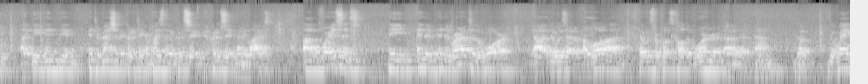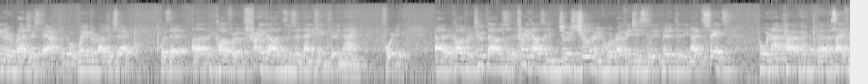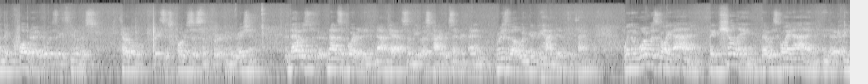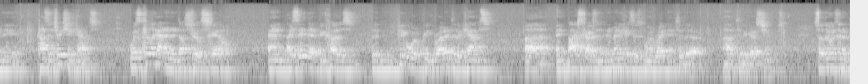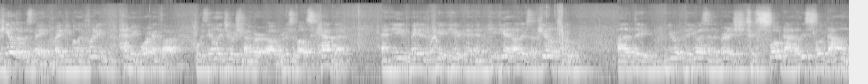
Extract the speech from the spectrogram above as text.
uh, the, in, the intervention that could have taken place and that could, save, could have saved many lives. Uh, for instance, the, in, the, in the run-up to the war, uh, there was a, a, law that was proposed called the Warner, uh, um, the, the Wagner-Rogers Act. And the Wagner-Rogers Act was a, uh, called for 20,000, this was in 1939, 40. Uh, it called for 20,000 Jewish children who were refugees to be admitted to the United States who were not uh, aside from the quota, there was a, you know, this terrible racist quota system for immigration that was not supported. It did not pass in the U.S. Congress, and, and, Roosevelt wouldn't get behind it at the time. When the war was going on, the killing that was going on in the, in the concentration camps was killing on an industrial scale. And I say that because the people were being brought into the camps uh, in boxcars, and in many cases went right into the, uh, to the gas chambers. So there was an appeal that was made by people, including Henry Morgenthau, who was the only Jewish member of Roosevelt's cabinet, and he made he, he and he, he, and others appealed to uh, the U, the U.S. and the British to slow down, at least slow down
